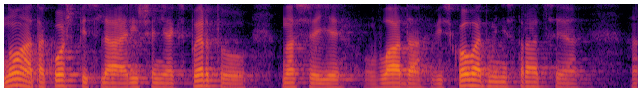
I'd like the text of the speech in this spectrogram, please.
Ну а також після рішення експерту у нас ще є влада, військова адміністрація, е,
